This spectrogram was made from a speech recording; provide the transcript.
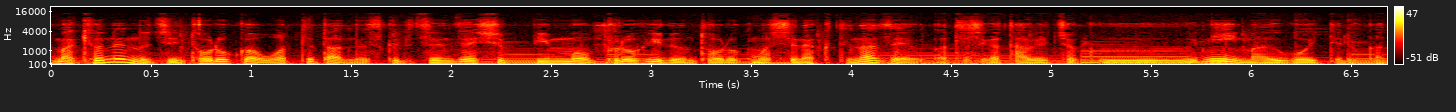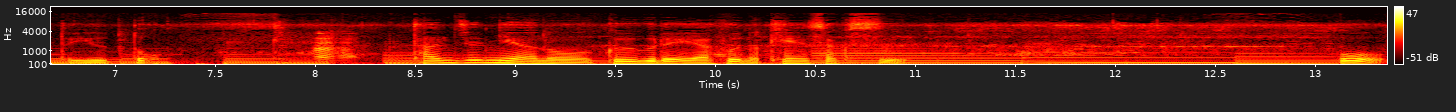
まあ去年のうちに登録は終わってたんですけど全然出品もプロフィールの登録もしてなくてなぜ私が食べ直に今動いてるかというと。単純にあの Google や Yahoo の検索数を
